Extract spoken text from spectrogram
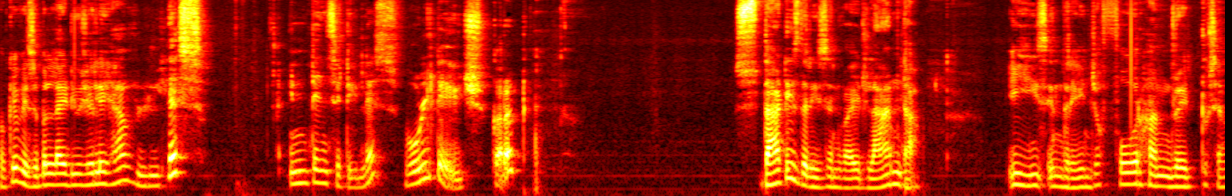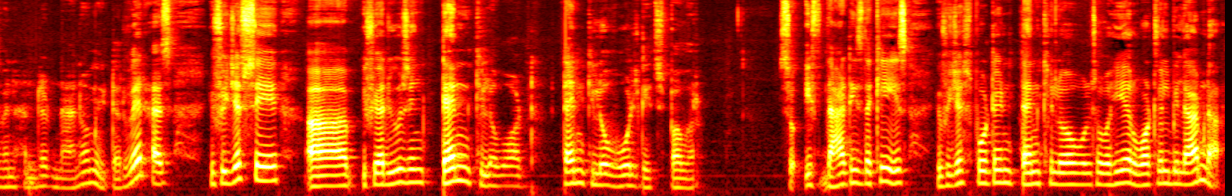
okay? Visible light usually have less intensity less voltage correct? So that is the reason why lambda is in the range of 400 to 700 nanometer. Whereas if you just say uh, if you are using 10 kilowatt 10 kilovoltage power so if that is the case if you just put in 10 kilovolts over here what will be lambda?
